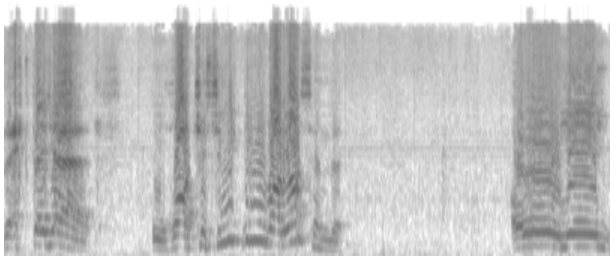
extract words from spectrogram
Rekte gel. Oha kesinlik bir mi var lan sende? Oo yey.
